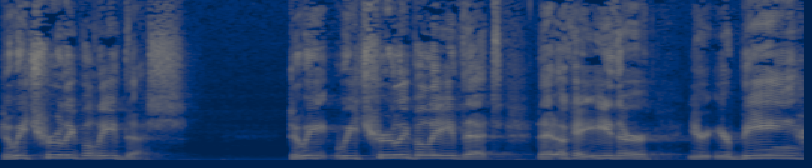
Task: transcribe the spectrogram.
Do we truly believe this? Do we, we truly believe that, that okay, either you're, you're being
